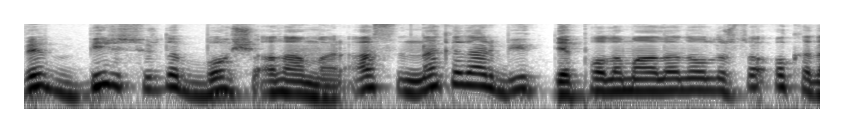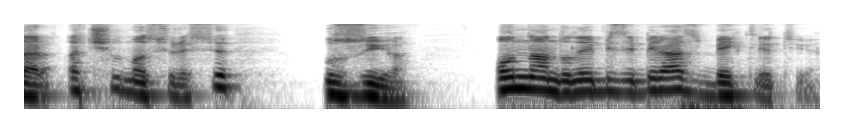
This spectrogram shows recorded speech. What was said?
Ve bir sürü de boş alan var. Aslında ne kadar büyük depolama alanı olursa o kadar açılma süresi uzuyor. Ondan dolayı bizi biraz bekletiyor.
